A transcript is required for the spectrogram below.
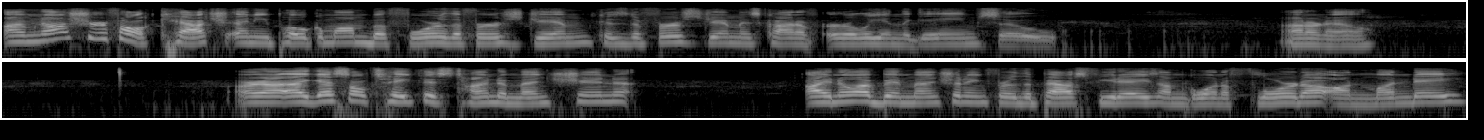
I'm not sure if I'll catch any Pokemon before the first gym, because the first gym is kind of early in the game, so... I don't know. Alright, I guess I'll take this time to mention I know I've been mentioning for the past few days I'm going to Florida on Monday.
